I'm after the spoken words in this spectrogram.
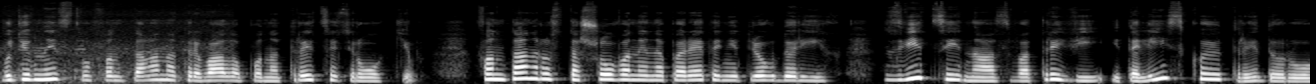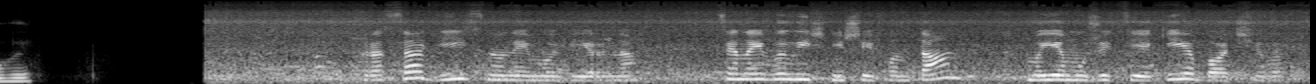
Будівництво фонтана тривало понад 30 років. Фонтан розташований на перетині трьох доріг, звідси й назва Триві італійською три дороги. Краса дійсно неймовірна. Це найвеличніший фонтан в моєму житті, який я бачила.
